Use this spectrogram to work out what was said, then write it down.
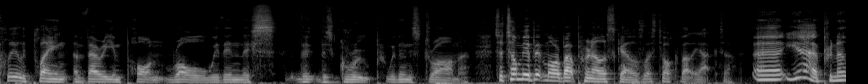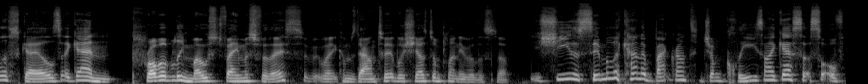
clearly playing a very important role within this this group, within this drama. So tell me a bit more about Prunella Scales. Let's talk about the actor. Uh, yeah, Prunella Scales, again, probably most famous for this when it comes down to it, but she has done plenty of other stuff. She's a similar kind of background to John Cleese, I guess. That sort of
